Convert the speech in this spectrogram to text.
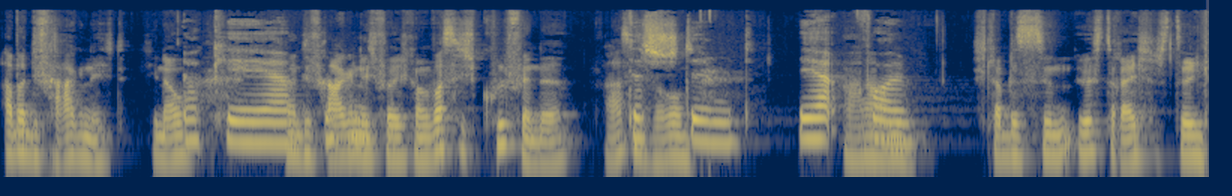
Aber die Fragen nicht, genau. You know? Okay, ja. Die Fragen mhm. nicht völlig kommen. Was ich cool finde. Was das stimmt. Ja, voll. Um, ich glaube, das ist ein österreichisches Ding.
